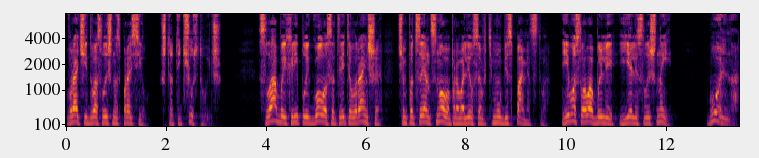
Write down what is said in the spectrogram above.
Врач едва слышно спросил, что ты чувствуешь? Слабый хриплый голос ответил раньше, чем пациент снова провалился в тьму беспамятства. И его слова были еле слышны. «Больно,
